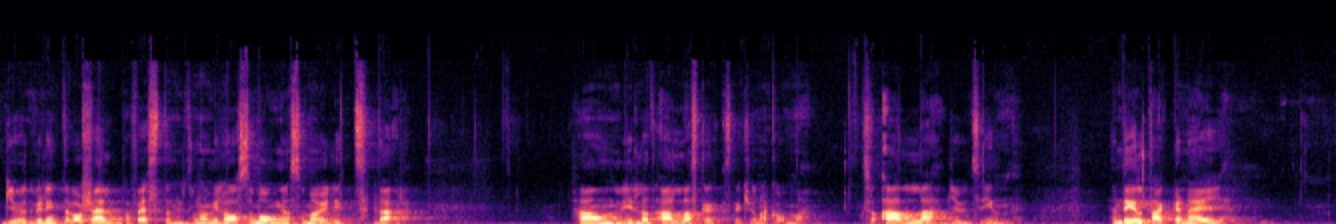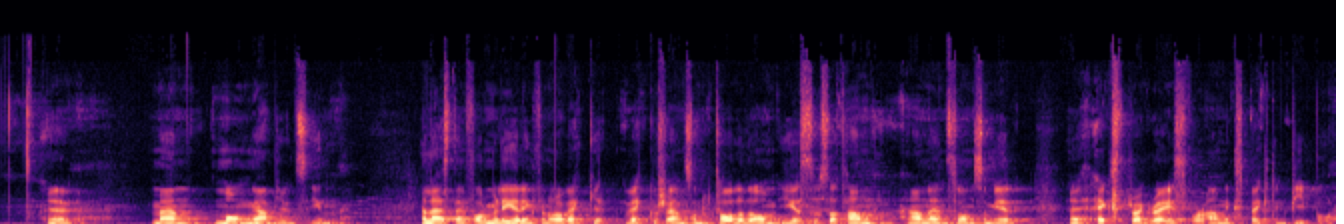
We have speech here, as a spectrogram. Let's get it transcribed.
Gud vill inte vara själv på festen, utan han vill ha så många som möjligt där. Han vill att alla ska, ska kunna komma. Så alla bjuds in. En del tackar nej, eh, men många bjuds in. Jag läste en formulering för några veckor, veckor sedan som talade om Jesus, att han, han är en sån som ger eh, extra grace for unexpected people.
